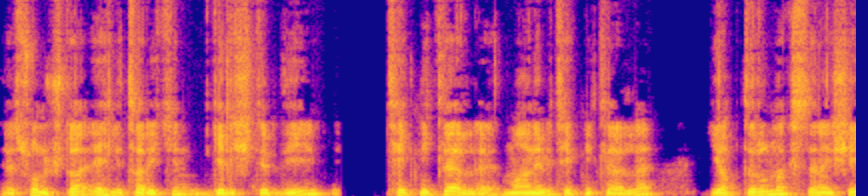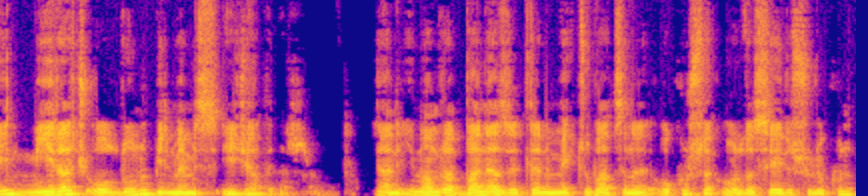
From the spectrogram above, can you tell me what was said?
e, sonuçta ehli tarikin geliştirdiği tekniklerle, manevi tekniklerle yaptırılmak istenen şeyin miraç olduğunu bilmemiz icap eder. Yani İmam Rabbani Hazretleri'nin mektubatını okursak orada seyri sulukun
